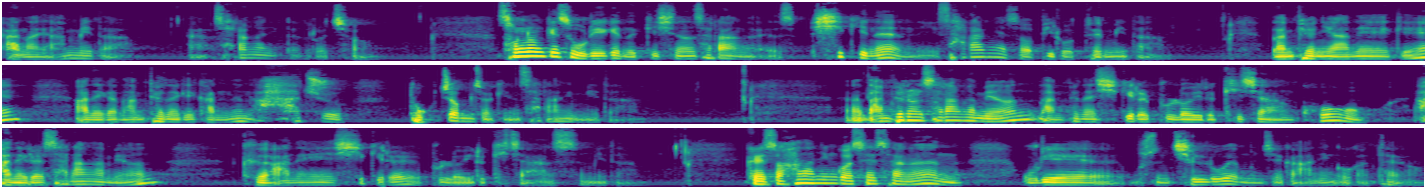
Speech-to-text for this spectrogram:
않아야 합니다. 사랑하니까 그렇죠. 성령께서 우리에게 느끼시는 사랑 시기는 사랑에서 비롯됩니다. 남편이 아내에게 아내가 남편에게 갖는 아주 독점적인 사랑입니다. 남편을 사랑하면 남편의 시기를 불러일으키지 않고 아내를 사랑하면 그 아내의 시기를 불러일으키지 않습니다. 그래서 하나님과 세상은 우리의 무슨 진로의 문제가 아닌 것 같아요.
